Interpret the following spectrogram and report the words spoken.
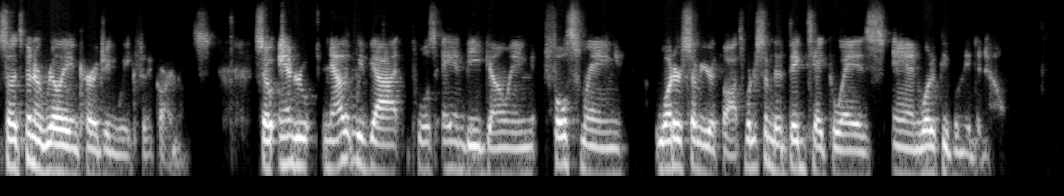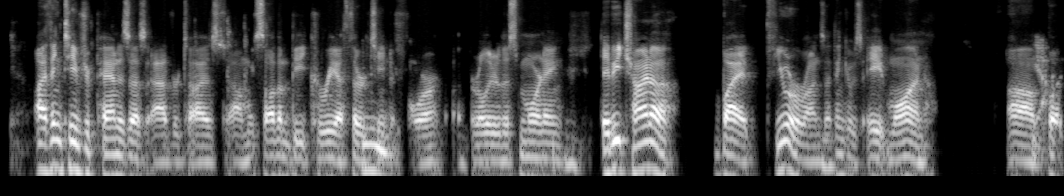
So it's been a really encouraging week for the Cardinals. So, Andrew, now that we've got pools A and B going full swing, what are some of your thoughts? What are some of the big takeaways, and what do people need to know? I think Team Japan is as advertised. Um, we saw them beat Korea 13 mm. to 4 earlier this morning. Mm. They beat China by fewer runs. I think it was 8 1. Um, yeah. But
